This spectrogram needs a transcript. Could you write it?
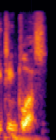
18 plus.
